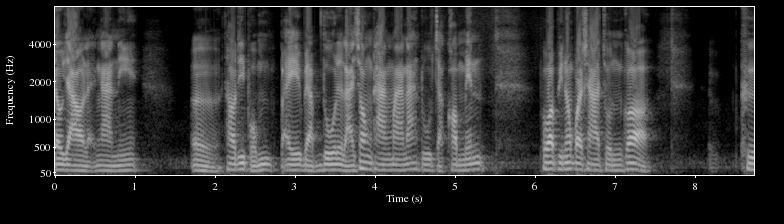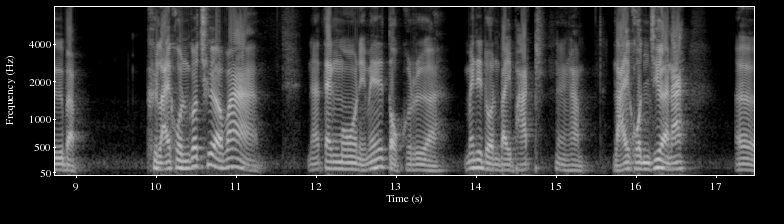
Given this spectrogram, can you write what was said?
ยาวๆแหละงานนี้ เออเท่าที่ผมไปแบบดูหลายๆช่องทางมานะ ดูจากคอมเมนต์เพราะว่าพี่น้องประชาชนก็คือแบบคือหลายคนก็เชื่อว่านะแตงโมเนี่ยไม่ได้ตกเรือ ไม่ได้โดนใบพัดนะครับ หลายคนเชื่อนะ เออ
